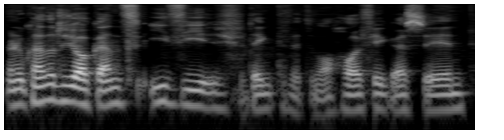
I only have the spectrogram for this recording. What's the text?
Meine, du kannst natürlich auch ganz easy, ich denke, das wird auch häufiger sehen,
